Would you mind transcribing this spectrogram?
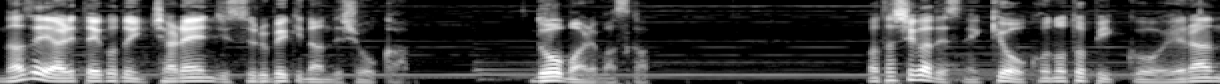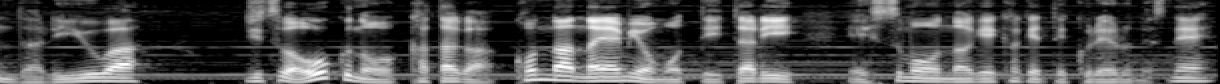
なぜやりたいことにチャレンジするべきなんでしょうか？どう思われますか？私がですね、今日このトピックを選んだ理由は、実は多くの方がこんな悩みを持っていたり、質問を投げかけてくれるんですね。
